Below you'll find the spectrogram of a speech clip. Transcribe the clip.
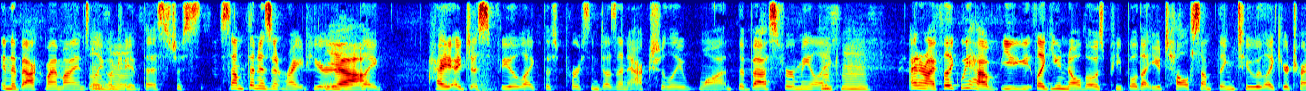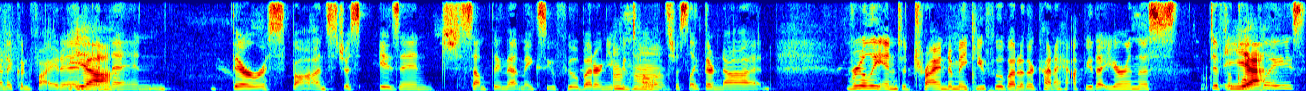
in the back of my mind like okay, this just something isn't right here. Mm-hmm. Yeah. Like I, I just feel like this person doesn't actually want the best for me like Mm-hmm. I don't know. I feel like we have you like you know those people that you tell something to like you're trying to confide in Yeah. and then their response just isn't something that makes you feel better and you can tell Mm-hmm. it's just like they're not really into trying to make you feel better. They're kind of happy that you're in this difficult Yeah. place.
